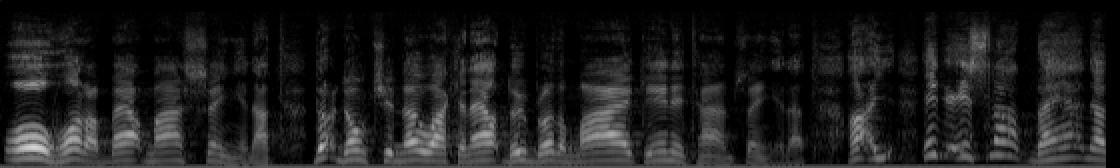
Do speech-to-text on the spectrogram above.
Oh, what about my singing? I, don't you know I can outdo Brother Mike anytime singing? I, I, it, it's not that. Uh,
